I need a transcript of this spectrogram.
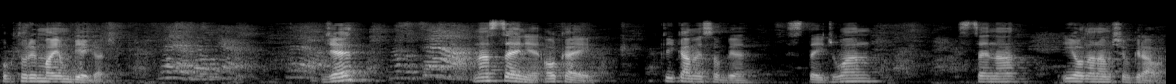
po którym mają biegać. Gdzie? Na scenie, ok. Klikamy sobie stage 1, scena i ona nam się wgrała.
